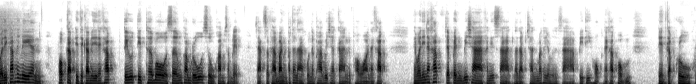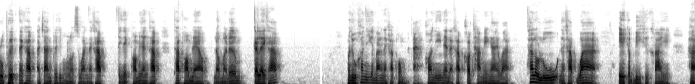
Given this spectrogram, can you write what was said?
วัสดีครับนักเรียน พบกับกิจกรรมดีๆนะครับ ติวติดเทอร์โบ เสริมความรู้สู่ความสำเร็จ จากสถาบันพัฒนาคุณภาพวิชาการหรือพวนะครับ ในวันนี้นะครับจะเป็นวิชาคณิตศาสตร์ระดับชั้นมัธยมศึกษาปีที่ 6 นะครับ ผมเรียนกับครูครูพฤษนะครับอาจารย์พฤติพงษ์หลอดสวรรค์นะครับเด็กๆพร้อมหรือยังครับ ถ้าพร้อมแล้วเรามาเริ่มกันเลยครับ มาดูข้อนี้กันบ้างนะครับ ผมอะข้อนี้เนี่ยนะครับเขาถามง่ายๆว่า ถ้าเรารู้นะครับว่า a กับ b คือใคร หา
